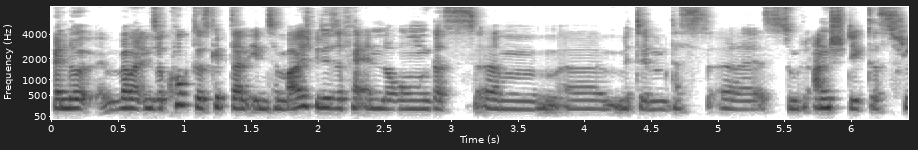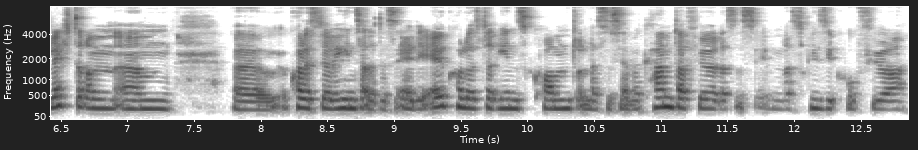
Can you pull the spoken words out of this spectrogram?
wenn du, wenn man eben so guckt, es gibt dann eben zum Beispiel diese Veränderungen, dass ähm, äh, mit dem, dass es zum Anstieg des schlechteren äh, Cholesterins, also des LDL-Cholesterins kommt. Und das ist ja bekannt dafür, dass es eben das Risiko für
